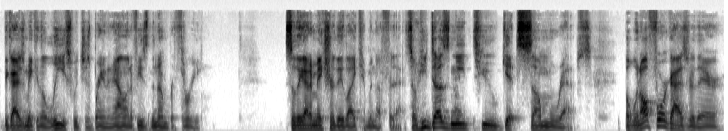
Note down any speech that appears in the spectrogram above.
the guy who's making the least, which is Brandon Allen, if he's the number three. So they got to make sure they like him enough for that. So he does need to get some reps. But when all four guys are there,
